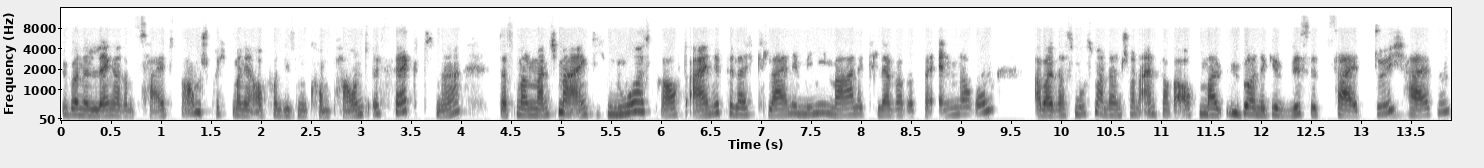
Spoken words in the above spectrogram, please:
über einen längeren Zeitraum spricht man ja auch von diesem Compound-Effekt, ne? dass man manchmal eigentlich nur, es braucht eine vielleicht kleine, minimale, clevere Veränderung, aber das muss man dann schon einfach auch mal über eine gewisse Zeit durchhalten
